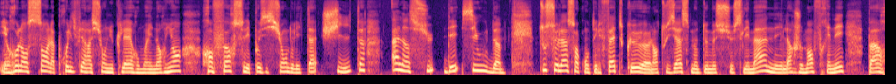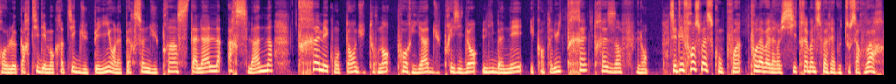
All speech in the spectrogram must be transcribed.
et relançant la prolifération nucléaire au Moyen-Orient renforce les positions de l'État chiite à l'insu des Séouds. Tout cela sans compter le fait que euh, l'enthousiasme de M. Sleiman est largement freiné par le Parti démocratique du pays en la personne du prince Talal Arslan, très mécontent du tournant pro du président libanais et quant à lui très très influent. C'était Françoise Compoint pour la Voix de Russie. Très bonne soirée à vous tous. Au revoir.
